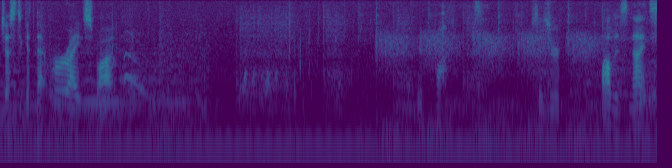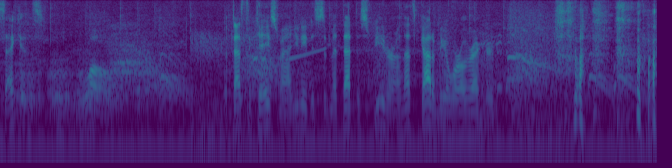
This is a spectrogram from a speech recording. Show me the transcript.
just to get that right spot. Says your bob is nine seconds. Whoa. If that's the case, man, you need to submit that to speedrun. That's got to be a world record.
